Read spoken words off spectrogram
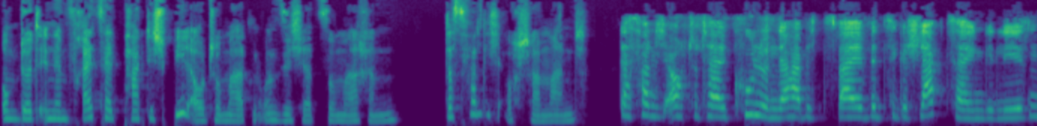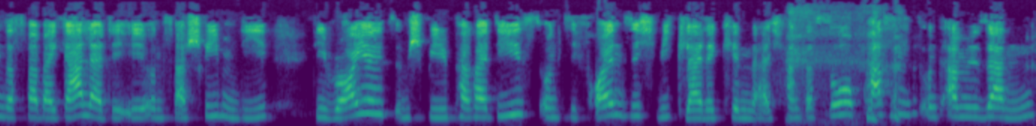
um dort in dem Freizeitpark die Spielautomaten unsicher zu machen. Das fand ich auch charmant. Das fand ich auch total cool und da habe ich zwei witzige Schlagzeilen gelesen. Das war bei gala.de und zwar schrieben die, die Royals im Spielparadies und sie freuen sich wie kleine Kinder. Ich fand das so passend und amüsant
